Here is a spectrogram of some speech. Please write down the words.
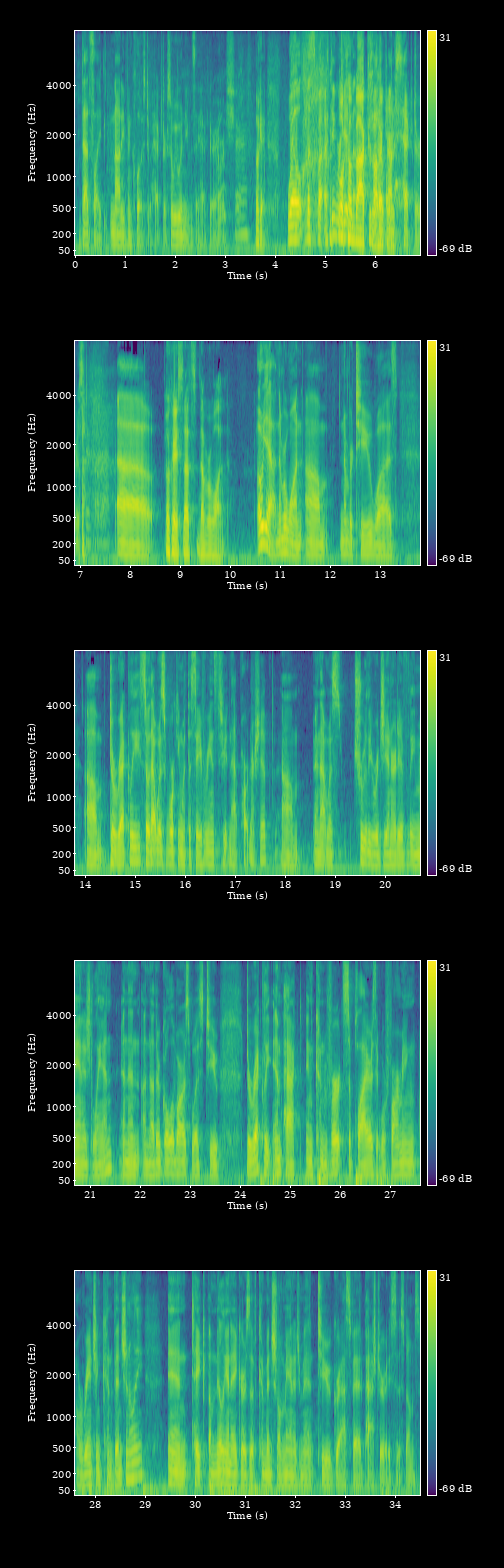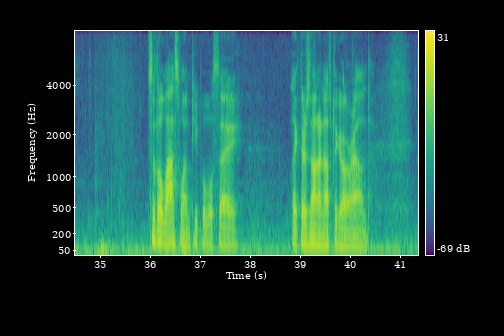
that's like not even close to a hectare. So we wouldn't even say hectare ever. Oh, sure. Okay. Well, let's. I think we're we'll getting come back to caught the up on hectares. Uh, okay, so that's number one. Oh yeah, number one. Um, number two was um, directly. So that was working with the Savory Institute in that partnership, um, and that was truly regeneratively managed land. And then another goal of ours was to directly impact and convert suppliers that were farming or ranching conventionally and take a million acres of conventional management to grass fed pasture raised systems. So the last one, people will say, like, there's not enough to go around.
